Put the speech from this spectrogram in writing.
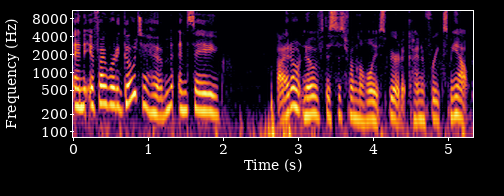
And if I were to go to him and say, I don't know if this is from the Holy Spirit, it kind of freaks me out,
